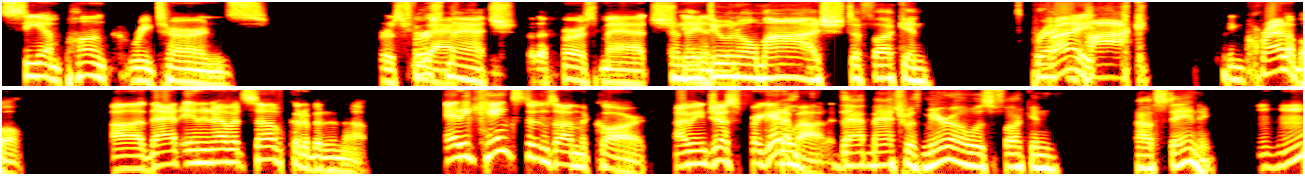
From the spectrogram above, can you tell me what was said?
CM Punk returns For his first match. for the first match, And they in- do an homage to fucking Bret Right. Pac. incredible. Uh, that in and of itself could have been enough. Eddie Kingston's on the card. I mean, just forget Well, about it. That match with Miro was fucking outstanding. hmm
